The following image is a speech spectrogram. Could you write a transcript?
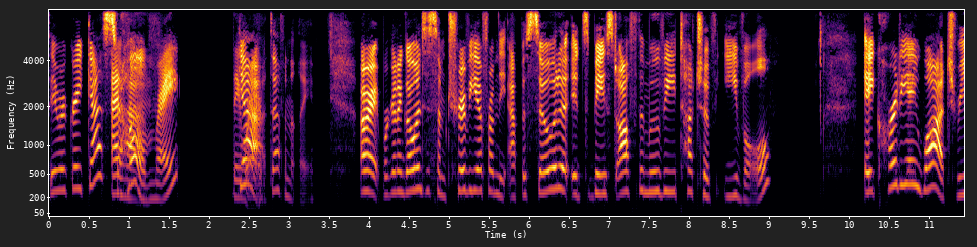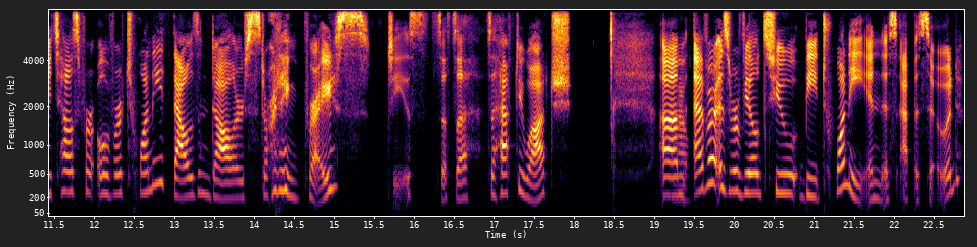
they were great guests At have. home, right? They yeah, were. definitely. All right, we're going to go into some trivia from the episode. It's based off the movie Touch of Evil. A Cartier watch retails for over $20,000 starting price. Jeez, that's a it's a hefty watch. Um, Wow. Eva is revealed to be 20 in this episode.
